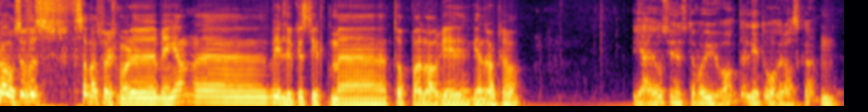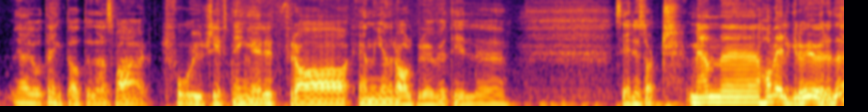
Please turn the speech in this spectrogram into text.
kan også få samme spørsmål, Bingen. Eh, ville du ikke stilt med toppa lag i generalprøva? Jeg jo syns det var uvant, litt overraska. Jeg jo tenkte at det er svært få utskiftninger fra en generalprøve til eh, seriestart. Men eh, han velger å gjøre det,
